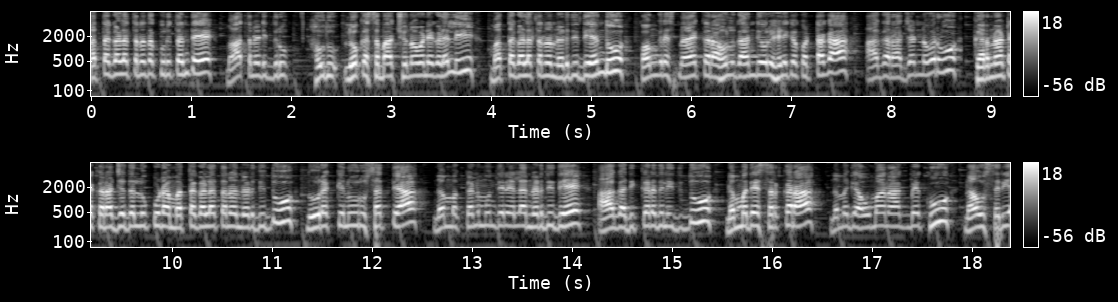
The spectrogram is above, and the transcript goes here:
ಮತಗಳತನದ ಕುರಿತಂತೆ ಮಾತನಾಡಿದ್ರು. ಹೌದು, ಲೋಕಸಭಾ ಚುನಾವಣೆಗಳಲ್ಲಿ ಮತಗಳತನ ನಡೆದಿದೆ ಎಂದು ಕಾಂಗ್ರೆಸ್ ನಾಯಕ ರಾಹುಲ್ ಗಾಂಧಿ ಅವರು ಹೇಳಿಕೆ ಕೊಟ್ಟಾಗ ಆಗ ರಾಜಣ್ಣ ಅವರು ಕರ್ನಾಟಕ ರಾಜ್ಯದಲ್ಲೂ ಕೂಡ ಮತಗಳತನ ನಡೆದಿದ್ದು ನೂರಕ್ಕೆ ನೂರು ಸತ್ಯ ನಮ್ಮ ಕಣ್ಮುಂದೆನೆಲ್ಲ ನಡೆದಿದೆ. ಆಗ ಅಧಿಕಾರದಲ್ಲಿ ಇದ್ದಿದ್ದು ನಮ್ಮದೇ ಸರ್ಕಾರ, ನಮಗೆ ಅವಮಾನ ಆಗಬೇಕು, ನಾವು ಸರಿಯಾಗಿ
